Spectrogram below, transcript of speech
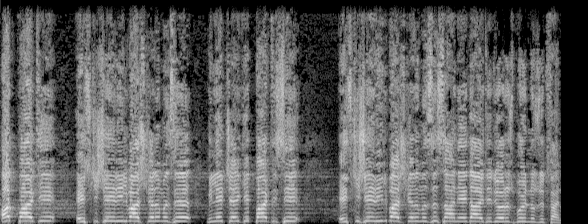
AK Parti Eskişehir İl Başkanımızı, Milliyetçi Hareket Partisi Eskişehir İl Başkanımızı sahneye davet ediyoruz. Buyurunuz lütfen.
